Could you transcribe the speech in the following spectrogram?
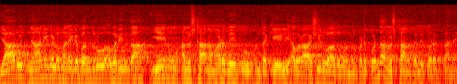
ಯಾರು ಜ್ಞಾನಿಗಳು ಮನೆಗೆ ಬಂದರೂ ಅವರಿಂದ ಏನು ಅನುಷ್ಠಾನ ಮಾಡಬೇಕು ಅಂತ ಕೇಳಿ ಅವರ ಆಶೀರ್ವಾದವನ್ನು ಪಡ್ಕೊಂಡು ಅನುಷ್ಠಾನದಲ್ಲಿ ತೊಡಗ್ತಾನೆ.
